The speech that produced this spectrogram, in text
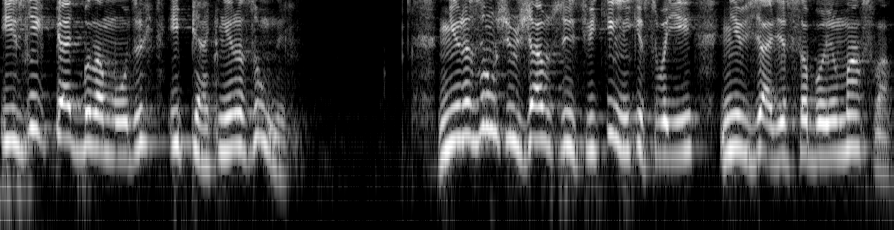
из них пять было мудрых и пять неразумных. Неразумшие, взявшие светильники свои, не взяли с собой масло.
